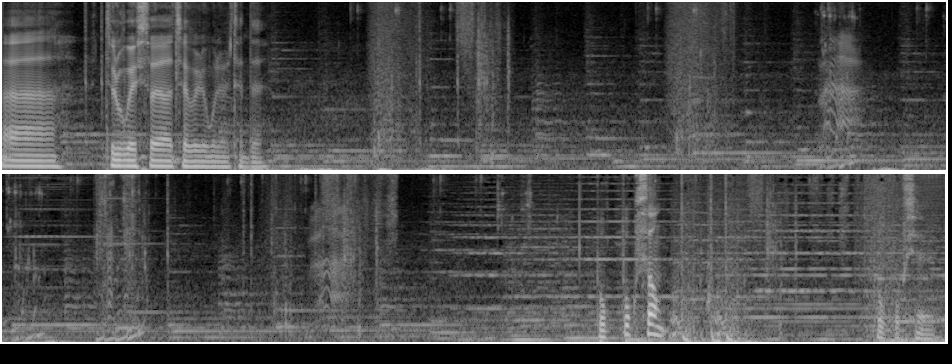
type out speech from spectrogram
아, 들어가 있어야 재활용을 할 텐데. 복복성. 복복실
